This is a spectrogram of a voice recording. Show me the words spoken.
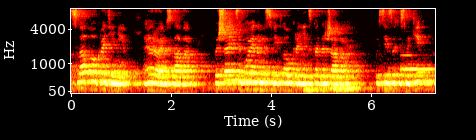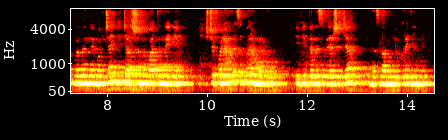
Слава Україні! Героям слава! Пишається воїнами світла українська держава. Усіх захисників хвилиною мовчання час шанувати нині, що полягли за перемогу і віддали своє життя незламній Україні.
